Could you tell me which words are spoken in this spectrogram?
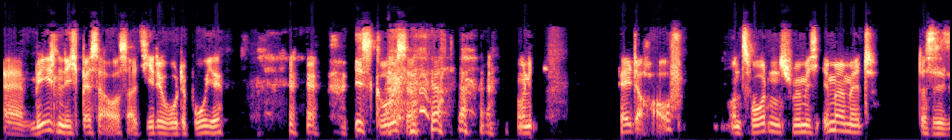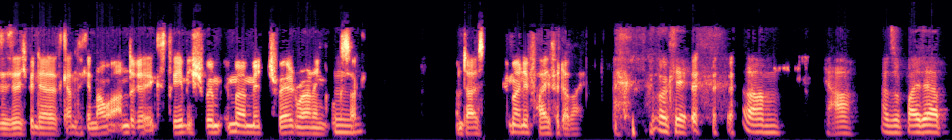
äh, wesentlich besser aus als jede rote Boje. Ist größer und fällt auch auf. Und zweitens schwimme ich immer mit, das ist, ich bin ja das ganz genau andere Extrem, ich schwimme immer mit Trailrunning Rucksack. Mhm. Und da ist immer eine Pfeife dabei. Okay. ähm, ja, also bei der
